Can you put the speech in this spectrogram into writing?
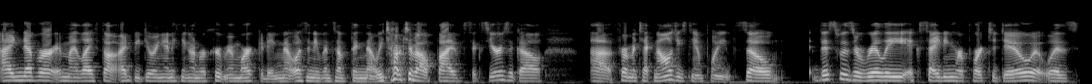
I never in my life thought I'd be doing anything on recruitment marketing. That wasn't even something that we talked about five, six years ago uh, from a technology standpoint. So this was a really exciting report to do. It was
